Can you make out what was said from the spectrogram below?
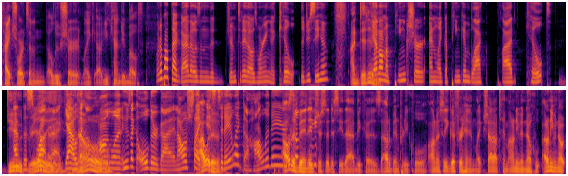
tight shorts and a loose shirt. Like uh, you can't do both. What about that guy that was in the gym today that was wearing a kilt? Did you see him? I didn't. He had on a pink shirt and like a pink and black plaid kilt dude. at the squat really? rack. Yeah, it was like a long one. He was like an older guy, and I was just like, I "Is today like a holiday?" Or I would have been interested to see that because that would have been pretty cool. Honestly, good for him. Like shout out to him. I don't even know who. I don't even know.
